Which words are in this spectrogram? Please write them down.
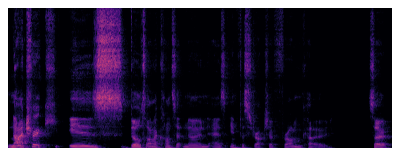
Nitric is built on a concept known as infrastructure from code. So,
